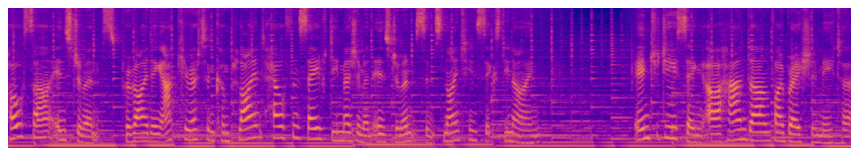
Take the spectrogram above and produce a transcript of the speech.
Pulsar Instruments, providing accurate and compliant health and safety measurement instruments since 1969. Introducing our hand-arm vibration meter,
